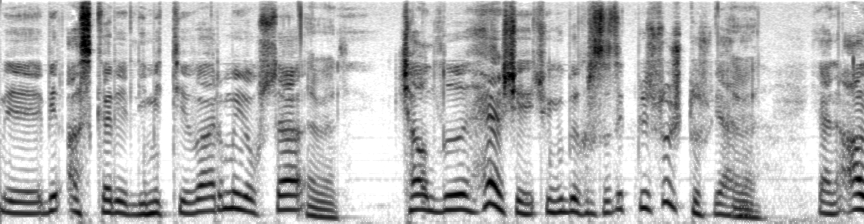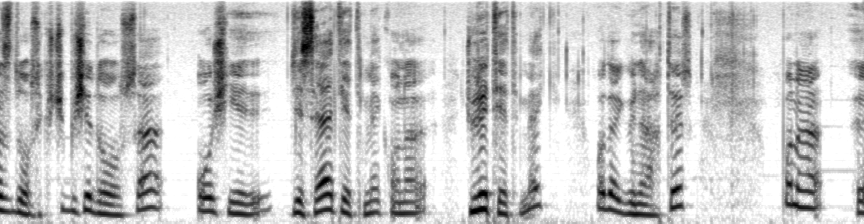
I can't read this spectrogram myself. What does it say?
e, bir asgari limiti var mı yoksa Evet. çaldığı her şey çünkü bir hırsızlık bir suçtur yani. Evet. Yani az da olsa küçük bir şey de olsa o şeye cesaret etmek, ona cüret etmek o da günahtır. Buna e,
